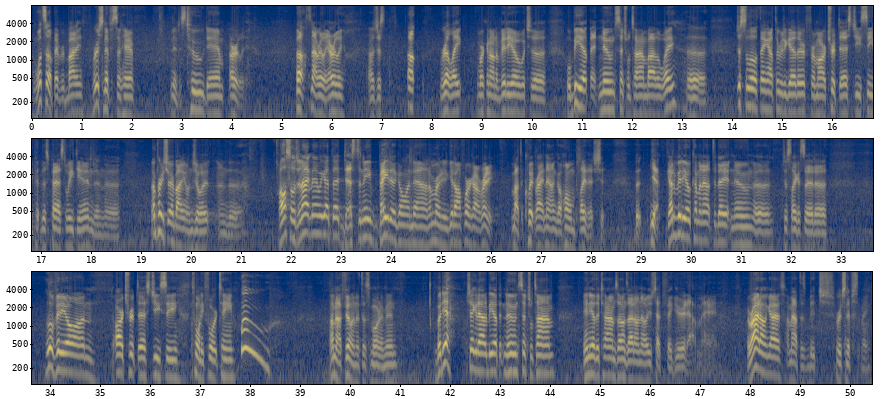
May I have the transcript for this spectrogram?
What's up, everybody? Richnificent here, and it is too damn early. Well, it's not really early. I was just up real late working on a video, which uh, will be up at noon Central Time, by the way. Uh, just a little thing I threw together from our trip to SGC this past weekend, and uh, I'm pretty sure everybody will enjoy it. And uh, also tonight, man, we got that Destiny beta going down. I'm ready to get off work already. I'm about to quit right now and go home and play that shit. But yeah, got a video coming out today at noon. Uh, just like I said, uh, a little video on our trip to SGC 2014. Woo! I'm not feeling it this morning, man. But yeah, check it out. It'll be up at noon Central Time. Any other time zones, I don't know. You just have to figure it out, man. But right on, guys. I'm out this bitch. Richnificent, man.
